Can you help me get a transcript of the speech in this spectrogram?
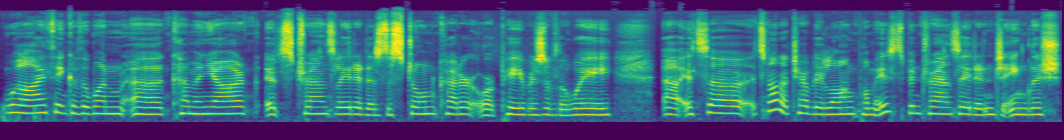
Well, I think of the one uh, Kamenyar. It's translated as the stonecutter or pavers of the way. Uh, it's a it's not a terribly long poem. It's been translated into English,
